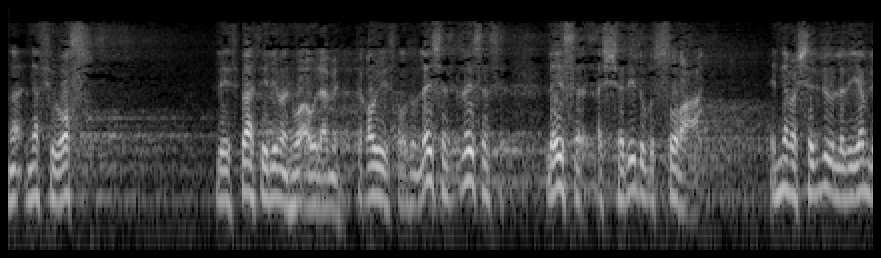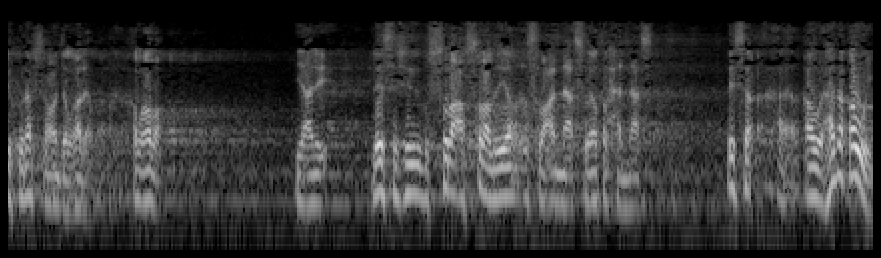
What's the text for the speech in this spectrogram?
نفي الوصف لإثباته لمن هو أولى منه. كقوله صلى الله عليه وسلم ليس ليس ليس الشديد بالسرعة. إنما الشديد الذي يملك نفسه عند الغضب الغضب. يعني ليس الشديد بالسرعة السرعة الذي يصرع الناس ويطرح الناس. ليس قوي هذا قوي.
